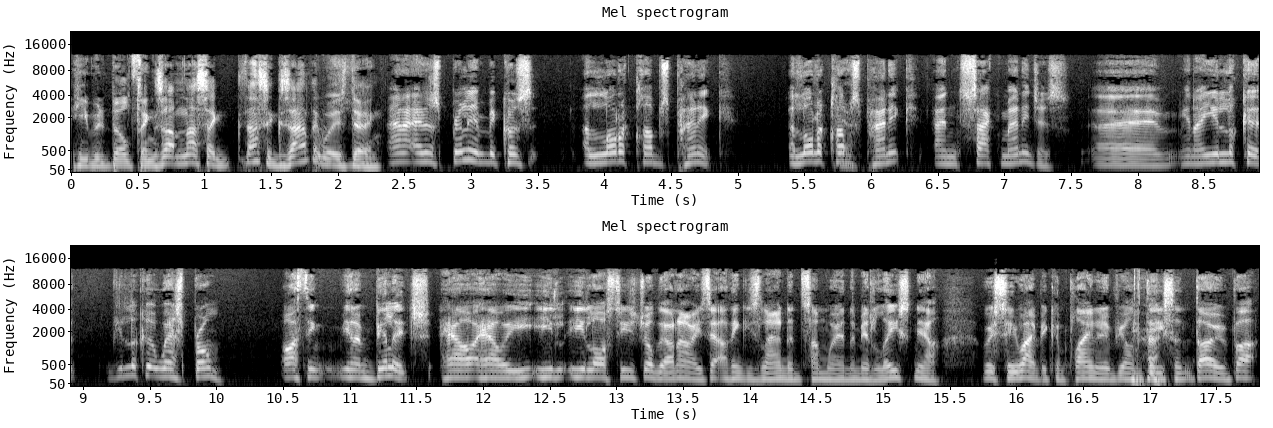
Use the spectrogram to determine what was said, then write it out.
he would build things up, and that's a, that's exactly what he's doing. And, and it's brilliant because a lot of clubs panic. A lot of clubs panic and sack managers. Um, you know, you look at you look at West Brom. I think you know Bilic, how how he, he, he lost his job. I know he's I think he's landed somewhere in the Middle East now, which he won't be complaining if you're on decent dough. But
